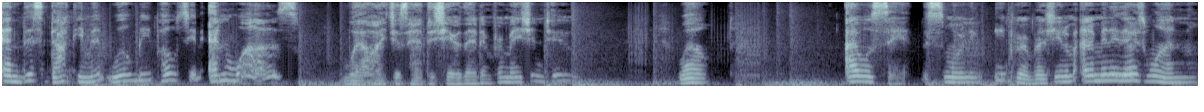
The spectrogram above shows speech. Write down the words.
and this document will be posted and was. Well, I just had to share that information too. Well, I will say it this morning, e purpose, you know, I mean, there's one,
